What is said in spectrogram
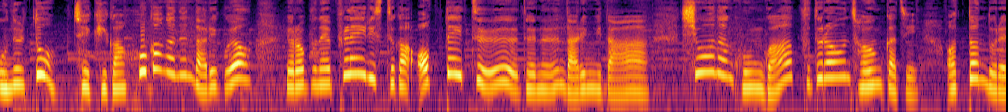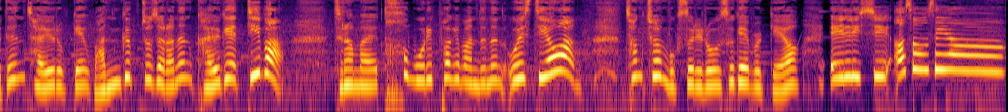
오늘 또 제 귀가 호강하는 날이고요. 여러분의 playlist가 업데이트 되는 날입니다. 시원한 고음과 부드러운 저음까지 어떤 노래든 자유롭게 완급 조절하는 가요계 디바! 드라마에 더 몰입하게 만드는 OST 여왕! 청초한 목소리로 소개해볼게요. 에일리씨, 어서오세요!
